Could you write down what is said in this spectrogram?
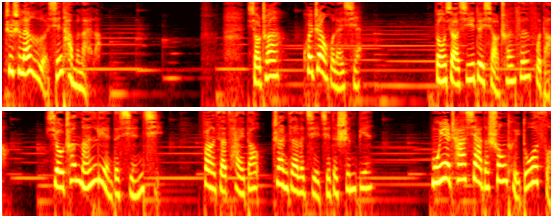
这是来恶心他们来了。小川，快站回来些！董小希对小川吩咐道。小川满脸的嫌弃，放下菜刀，站在了姐姐的身边。母夜叉吓得双腿哆嗦，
